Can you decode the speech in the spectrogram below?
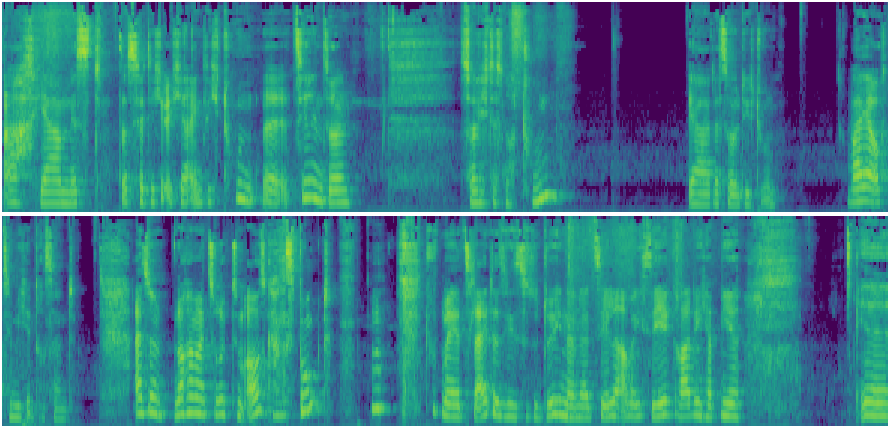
Ach ja, Mist, das hätte ich euch ja eigentlich tun, äh, erzählen sollen. Soll ich das noch tun? Ja, das sollte ich tun. War ja auch ziemlich interessant. Also noch einmal zurück zum Ausgangspunkt. Tut mir jetzt leid, dass ich es so durcheinander erzähle, aber ich sehe gerade, ich habe mir äh,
